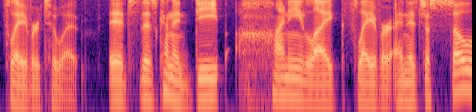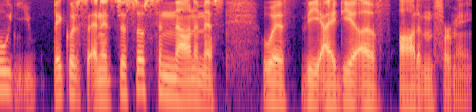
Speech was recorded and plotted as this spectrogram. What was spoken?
flavor to it. It's this kind of deep honey like flavor, and it's just so ubiquitous and it's just so synonymous with the idea of autumn for me.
